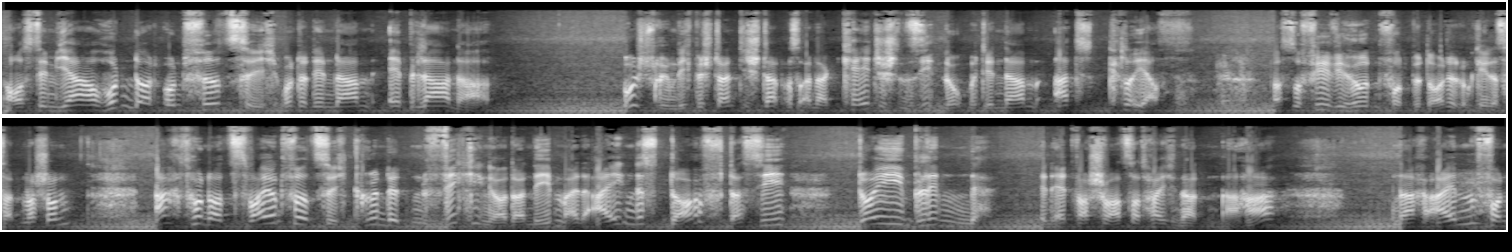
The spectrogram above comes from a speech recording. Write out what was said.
Aus dem Jahr 140 unter dem Namen Eblana. Ursprünglich bestand die Stadt aus einer keltischen Siedlung mit dem Namen Ad Cliath, was so viel wie Hürdenfurt bedeutet. Okay, das hatten wir schon. 842 gründeten Wikinger daneben ein eigenes Dorf, das sie Deublin in etwa schwarzer Teich nannten. Aha. Nach einem von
